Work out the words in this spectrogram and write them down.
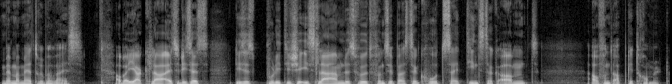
wenn man mehr drüber weiß. Aber ja, klar, also dieses, dieses politische Islam, das wird von Sebastian Kurz seit Dienstagabend auf und ab getrommelt.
